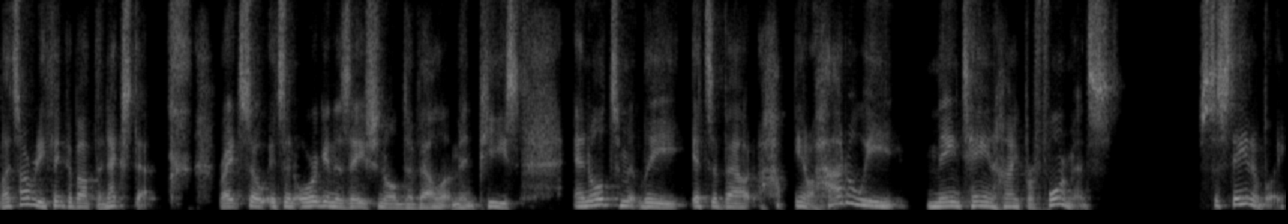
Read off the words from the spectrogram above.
let's already think about the next step right? So it's an organizational development piece. And ultimately it's about you know how do we maintain high performance sustainably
